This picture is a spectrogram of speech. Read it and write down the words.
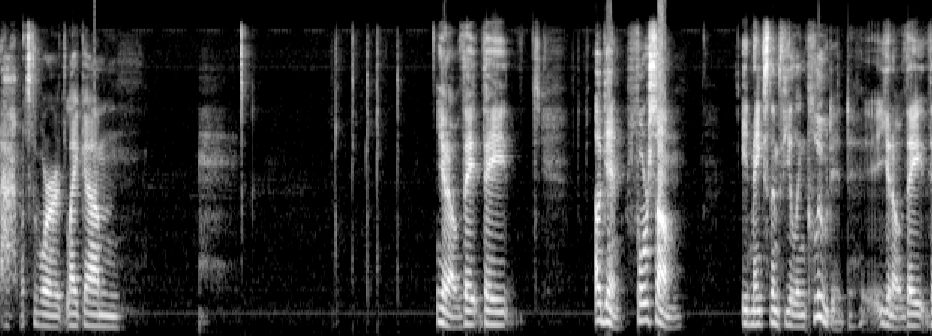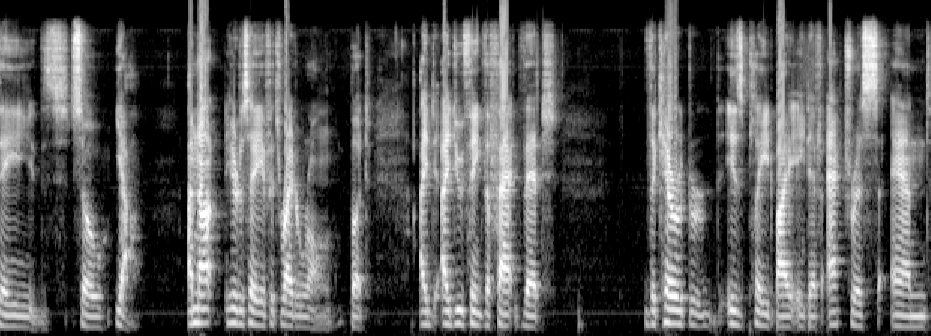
ah, what's the word, like, um, you know, they, they, again, for some, it makes them feel included. You know, they, they, so, yeah. I'm not here to say if it's right or wrong, but I, I do think the fact that the character is played by a deaf actress and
